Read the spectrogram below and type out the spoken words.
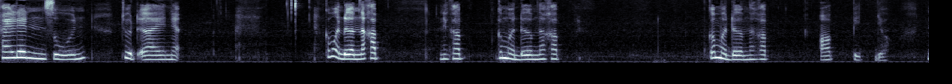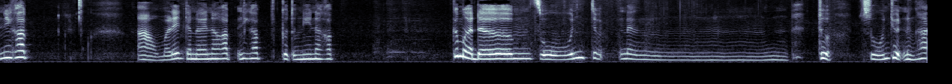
แค่เล่นศูนย์จุดอะไรเนี่ย ก็เหมือนเดิมนะครับ นี่ครับ ก็เหมือนเดิมนะครับ ก็เหมือนเดิมนะครับ ออฟปิดเดี๋ยวนี่ครับ อ้าว มาเล่นกันเลยนะครับ นี่ครับ กดตรงนี้นะครับ ก็เหมือนเดิมศูนย์จุดหนึ่งจุดศูนย์จุดหนึ่งห้า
